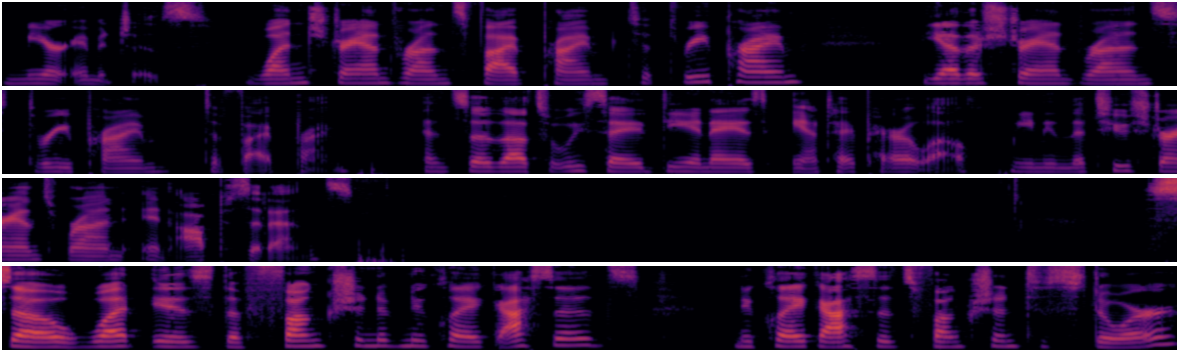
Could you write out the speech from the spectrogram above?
mirror images. One strand runs 5 prime to 3 prime. The other strand runs 3 prime to 5 prime. And so that's what we say DNA is anti-parallel, meaning the two strands run in opposite ends. So what is the function of nucleic acids? Nucleic acids function to store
